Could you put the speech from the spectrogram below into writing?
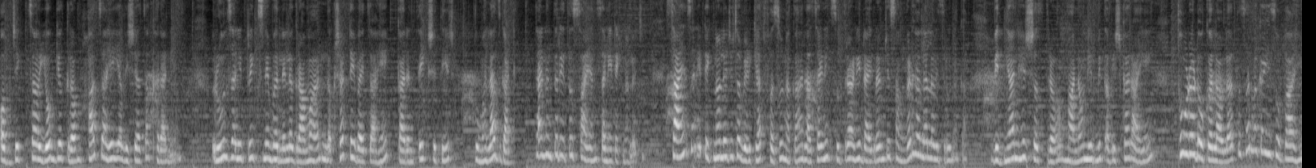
ऑब्जेक्टचा योग्य क्रम हाच आहे या विषयाचा खरा नियम. रूल्स आणि ट्रिक्सने भरलेलं ग्रामर लक्षात ठेवायचं आहे कारण ते क्षितिज तुम्हालाच गाठ त्यानंतर येतं सायन्स आणि टेक्नॉलॉजी सायन्स आणि टेक्नॉलॉजीच्या विळख्यात फसू नका रासायनिक सूत्र आणि डायग्रामची सांगड घालायला विसरू नका. विज्ञान हे शस्त्र मानवनिर्मित आविष्कार आहे. थोडं डोकं लावलं तर सर्व काही सोपं आहे.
